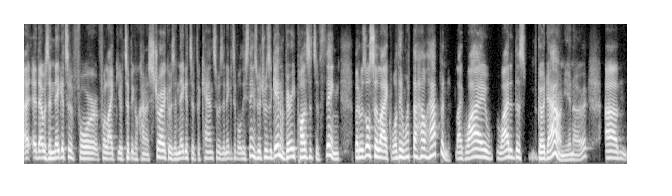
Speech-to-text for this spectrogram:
uh, uh, that was a negative for for like your typical kind of stroke. It was a negative for cancer. It was a negative all these things which was again a very positive thing. But it was also like well then what the hell happened? Like why why did this go down you know? Um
